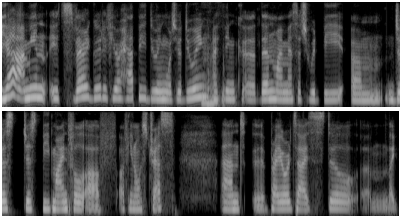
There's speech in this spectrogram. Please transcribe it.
yeah, I mean, it's very good if you're happy doing what you're doing. Mm-hmm. I think uh, then my message would be um, just just be mindful of of you know stress and uh, prioritize still um, like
